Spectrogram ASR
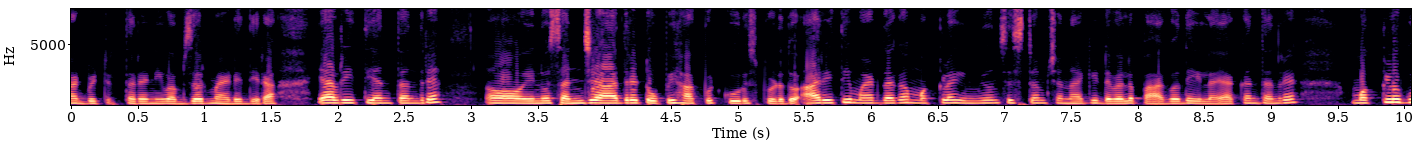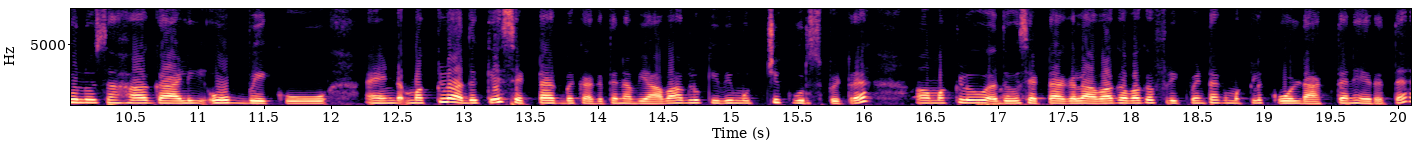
ಮಾಡಿಬಿಟ್ಟಿರ್ತಾರೆ. ನೀವು ಅಬ್ಸರ್ವ್ ಮಾಡಿದ್ದೀರಾ? ಯಾವ ರೀತಿ ಅಂತ ಅಂತಂದರೆ ಏನು ಸಂಜೆ ಆದರೆ ಟೋಪಿ ಹಾಕ್ಬಿಟ್ಟು ಕೂರಿಸ್ಬಿಡೋದು. ಆ ರೀತಿ ಮಾಡಿದಾಗ ಮಕ್ಕಳ ಇಮ್ಯೂನ್ ಸಿಸ್ಟಮ್ ಚೆನ್ನಾಗಿ ಡೆವಲಪ್ ಆಗೋದೇ ಇಲ್ಲ. ಯಾಕಂತಂದರೆ ಮಕ್ಳಿಗೂ ಸಹ ಗಾಳಿ ಹೋಗಬೇಕು ಆ್ಯಂಡ್ ಮಕ್ಕಳು ಅದಕ್ಕೆ ಸೆಟ್ ಆಗಬೇಕಾಗುತ್ತೆ. ನಾವು ಯಾವಾಗಲೂ ಕಿವಿ ಮುಚ್ಚಿ ಕೂರಿಸ್ಬಿಟ್ರೆ ಮಕ್ಕಳು ಅದು ಸೆಟ್ ಆಗಲ್ಲ. ಅವಾಗವಾಗ ಫ್ರೀಕ್ವೆಂಟಾಗಿ ಮಕ್ಕಳು ಕೋಲ್ಡ್ ಆಗ್ತಾನೆ ಇರುತ್ತೆ.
